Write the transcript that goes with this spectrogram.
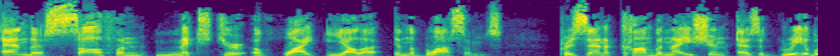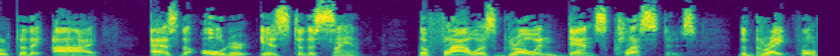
and the softened mixture of white yellow in the blossoms present a combination as agreeable to the eye as the odor is to the scent. The flowers grow in dense clusters, the grateful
